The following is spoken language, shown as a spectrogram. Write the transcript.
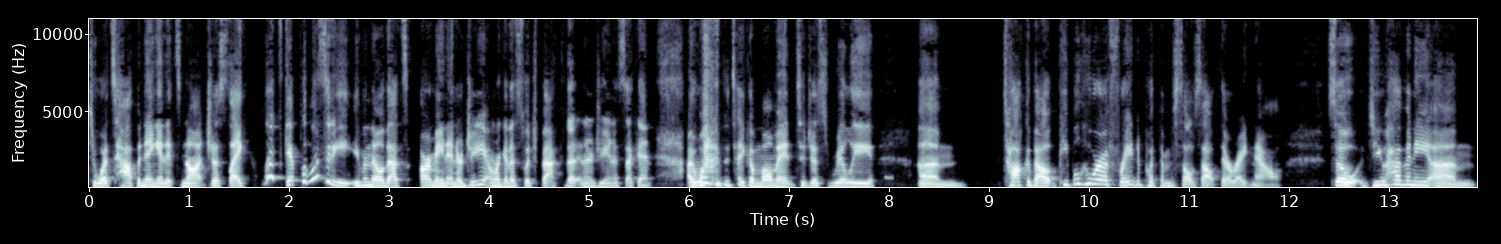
to what's happening, and it's not just like let's get publicity, even though that's our main energy, and we're going to switch back to that energy in a second. I wanted to take a moment to just really um, talk about people who are afraid to put themselves out there right now. So, do you have any um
